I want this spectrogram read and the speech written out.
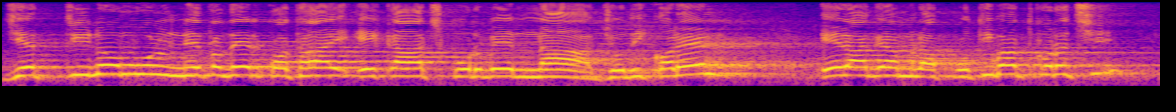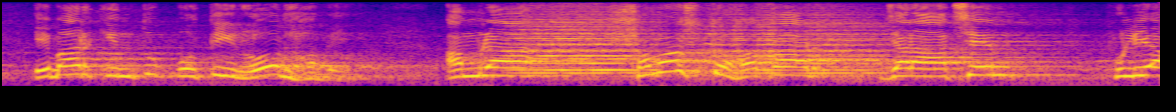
যে তৃণমূল নেতাদের কথায় এ কাজ করবেন না। যদি করেন, এর আগে আমরা প্রতিবাদ করেছি, এবার কিন্তু প্রতিরোধ হবে। আমরা সমস্ত হকার যারা আছেন ফুলিয়া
